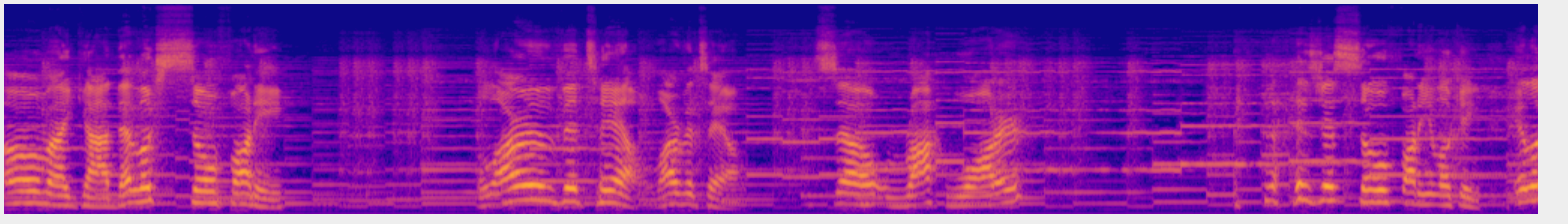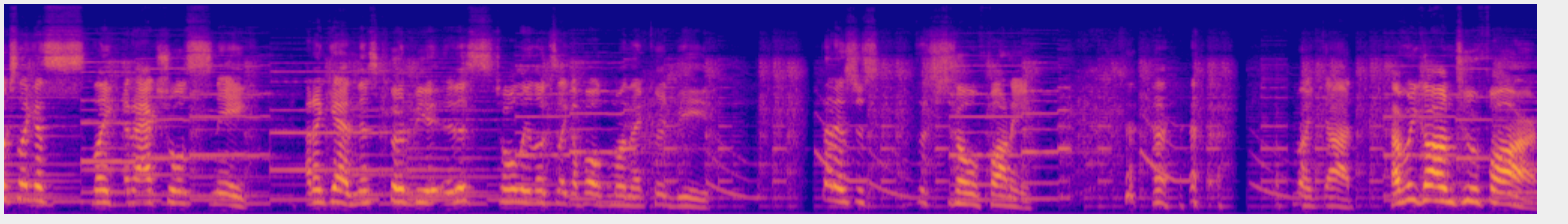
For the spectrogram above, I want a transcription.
Oh my god, that looks so funny. Larvital. Larvital. So, rock water. it's just so funny looking. It looks like a like an actual snake. And again, this could be this totally looks like a Pokemon that could be. That is just that's so funny. oh my god. Have we gone too far?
